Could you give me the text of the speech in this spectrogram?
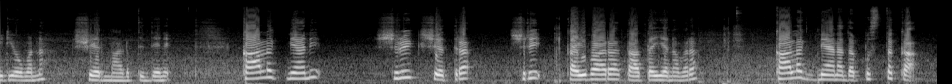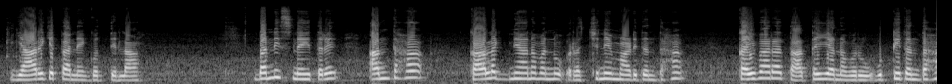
ವಿಡಿಯೋವನ್ನು ಶೇರ್ ಮಾಡುತ್ತಿದ್ದೇನೆ. ಕಾಲಜ್ಞಾನಿ ಶ್ರೀ ಕ್ಷೇತ್ರ ಶ್ರೀ ಕೈವಾರ ತಾತಯ್ಯನವರ ಕಾಲಜ್ಞಾನದ ಪುಸ್ತಕ ಯಾರಿಗೆ ತಾನೇ ಗೊತ್ತಿಲ್ಲ? ಬನ್ನಿ ಸ್ನೇಹಿತರೆ, ಅಂತಹ ಕಾಲಜ್ಞಾನವನ್ನು ರಚನೆ ಮಾಡಿದಂತಹ ಕೈವಾರ ತಾತಯ್ಯನವರು ಹುಟ್ಟಿದಂತಹ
